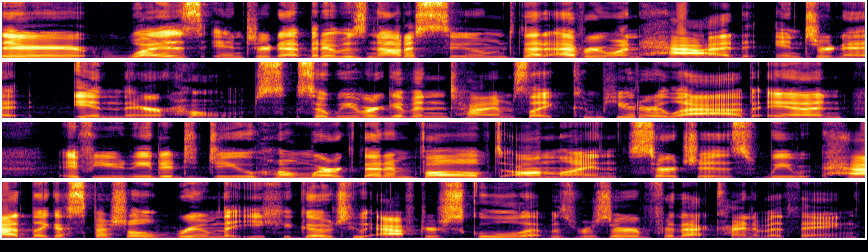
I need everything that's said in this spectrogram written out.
there was internet, but it was not assumed that everyone had internet in their homes. So we were given times like computer lab and if you needed to do homework that involved online searches, we had like a special room that you could go to after school that was reserved for that kind of a thing.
